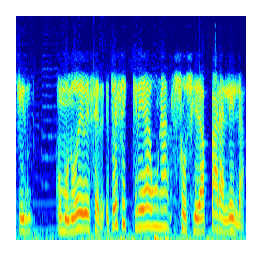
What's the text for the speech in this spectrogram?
que como no debe ser. Entonces se crea una sociedad paralela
